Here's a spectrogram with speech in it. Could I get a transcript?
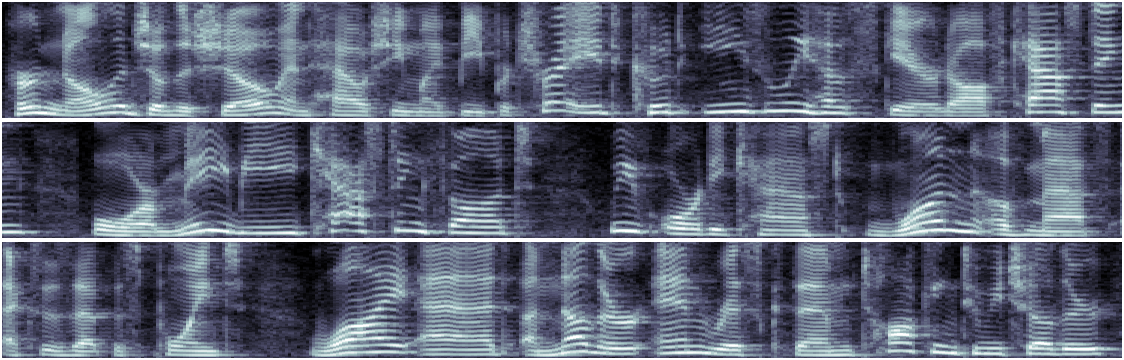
Her knowledge of the show and how she might be portrayed could easily have scared off casting, or maybe casting thought, we've already cast one of Matt's exes at this point, Why add another and risk them talking to each other,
